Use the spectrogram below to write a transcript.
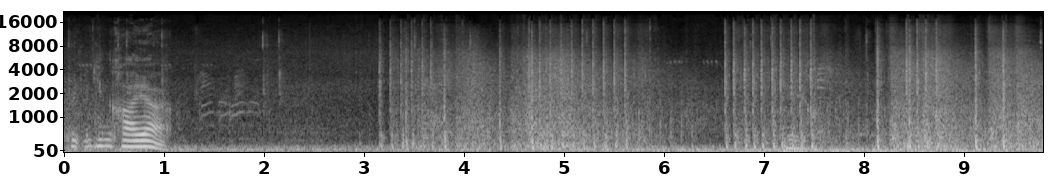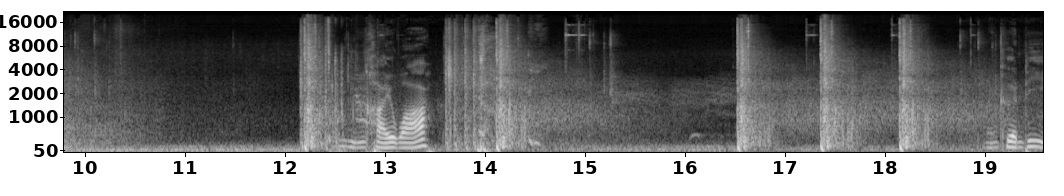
เฮ้ยมันยิงใครอะ ยิงใครวะมันเคลื่อนที่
